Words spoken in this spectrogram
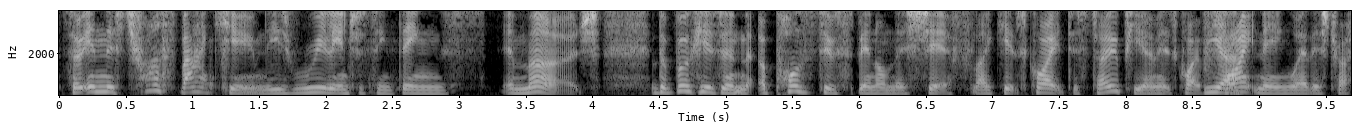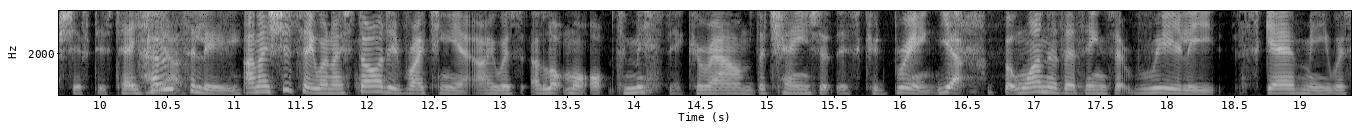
So, in this trust vacuum, these really interesting things emerge. The book isn't a positive spin on this shift. Like, it's quite dystopian. It's quite yeah. frightening where this trust shift is taking totally. Us. And I should say, when I started writing it, I was a lot more optimistic around the change that this could bring. Yeah. But one of the things that really scared me was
